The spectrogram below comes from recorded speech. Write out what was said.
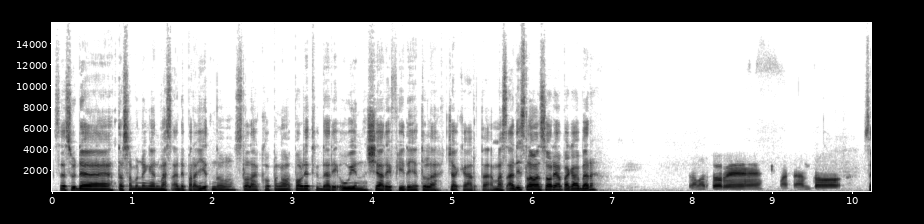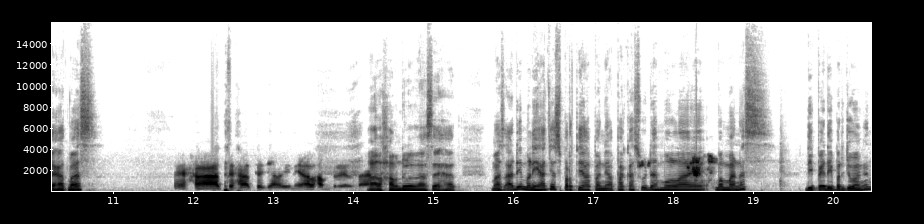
saya sudah tersambung dengan Mas Ade Prayitno selaku pengawal politik dari UIN Syarif Hidayatullah Jakarta. Mas Adi, selamat sore, apa kabar? Selamat sore, Mas Anto. Sehat, Mas? Sehat, sehat sejauh ini, Alhamdulillah. Alhamdulillah sehat. Mas Adi melihatnya seperti apa nih? Apakah sudah mulai memanas di PD Perjuangan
